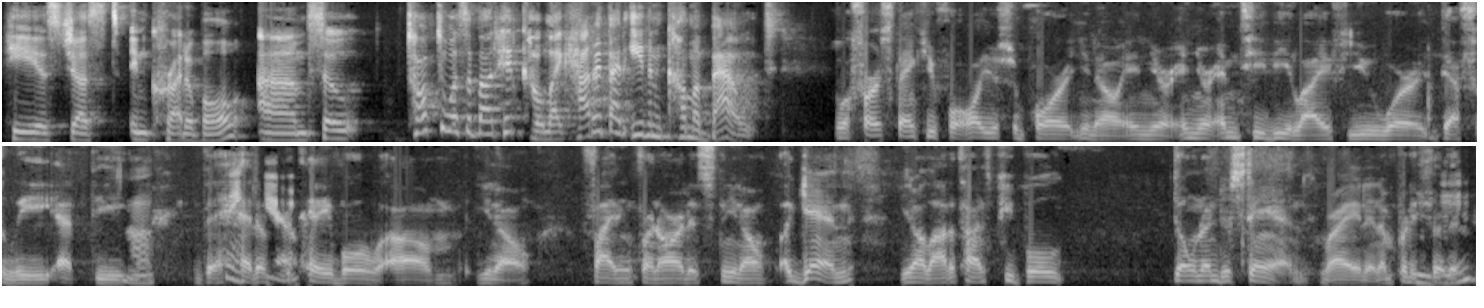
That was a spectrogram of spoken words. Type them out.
He is just incredible. Um, so talk to us about Hitco. Like, how did that even come about? Well, first, thank you for all your support. You know, in your in your MTV life, you were definitely at the oh, the head of the table. Um, you know, fighting for an artist. You know, again, you know, a lot of times people don't understand, right? And I'm pretty mm-hmm. sure that mm-hmm.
